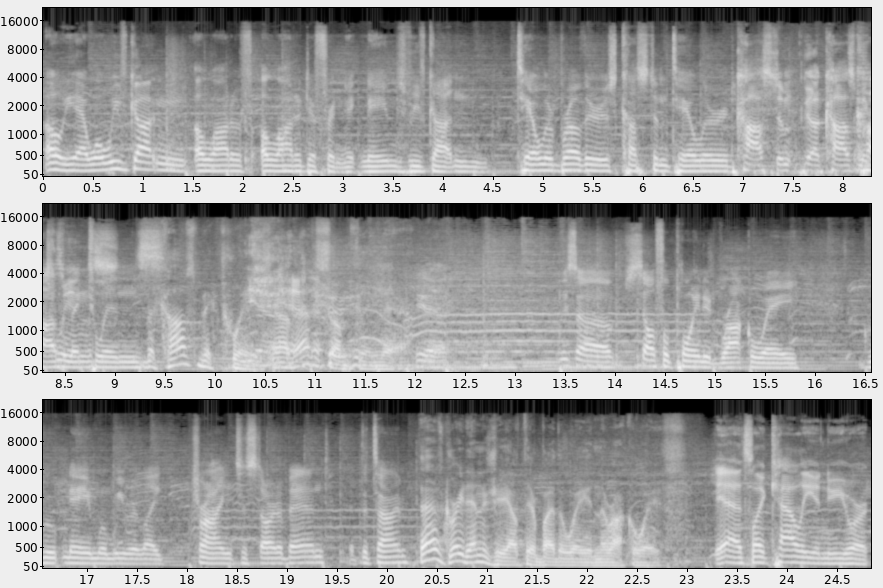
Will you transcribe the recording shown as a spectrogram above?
Oh yeah, well we've gotten a lot of a lot of different nicknames. We've gotten Taylor Brothers, custom tailored, Costume, uh, cosmic, Cosmic twins. Twins. The Cosmic Twins. Now that's something there. Yeah. It was a self-appointed Rockaway group name when we were like trying to start a band at the time. There's great energy out there, by the way, in the Rockaways. Yeah, it's like Cali in New York,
